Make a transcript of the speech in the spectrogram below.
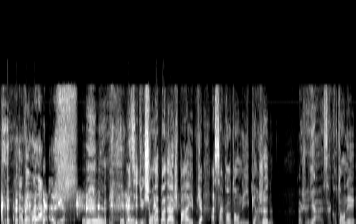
Ah ben voilà bien sûr. La séduction n'a pas d'âge, pareil. Et puis à- à 50 ans, on est hyper jeune. Enfin, je veux dire, à 50 ans, on est.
